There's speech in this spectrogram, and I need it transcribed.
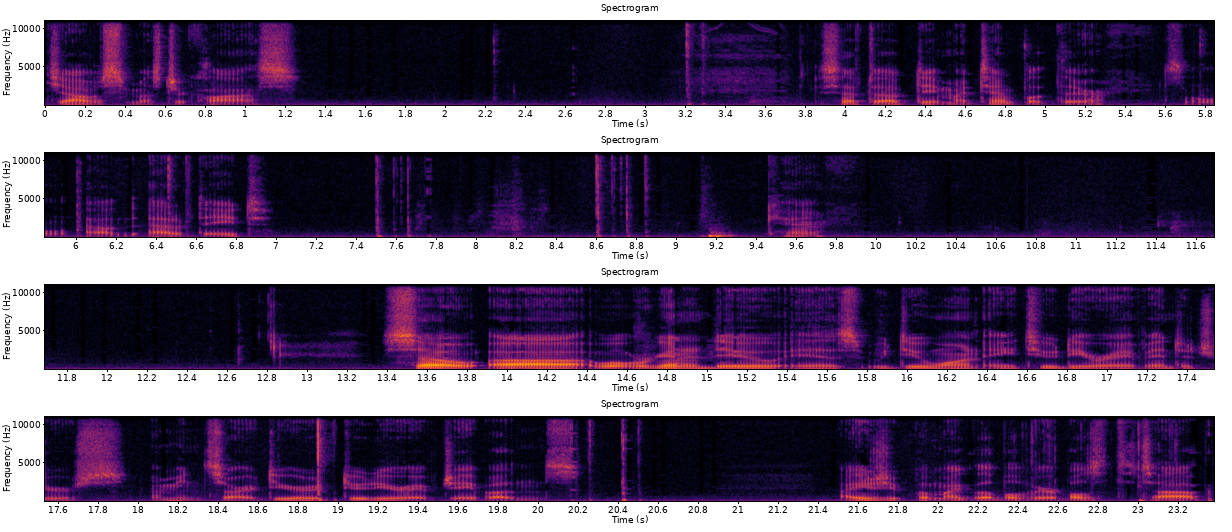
Java semester class. Just have to update my template there. It's a little out, out of date. Okay. So uh, what we're going to do is we do want a 2D array of integers. I mean, sorry, 2D array of J buttons. I usually put my global variables at the top.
